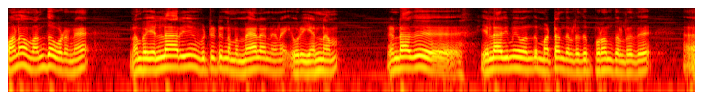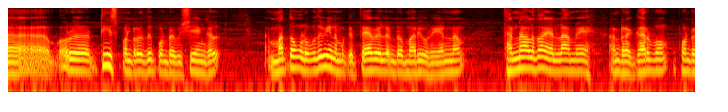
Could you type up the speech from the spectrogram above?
பணம் வந்த உடனே நம்ம எல்லாரையும் விட்டுட்டு நம்ம மேலே நினை ஒரு எண்ணம். ரெண்டாவது எல்லாரையுமே வந்து மட்டம் தள்ளுறது புறம் தள்ளுறது ஒரு டீஸ் பண்ணுறது போன்ற விஷயங்கள். மற்றவங்களோட உதவி நமக்கு தேவையில்லைன்ற மாதிரி ஒரு எண்ணம். தன்னால் தான் எல்லாமே என்ற கர்வம் போன்ற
